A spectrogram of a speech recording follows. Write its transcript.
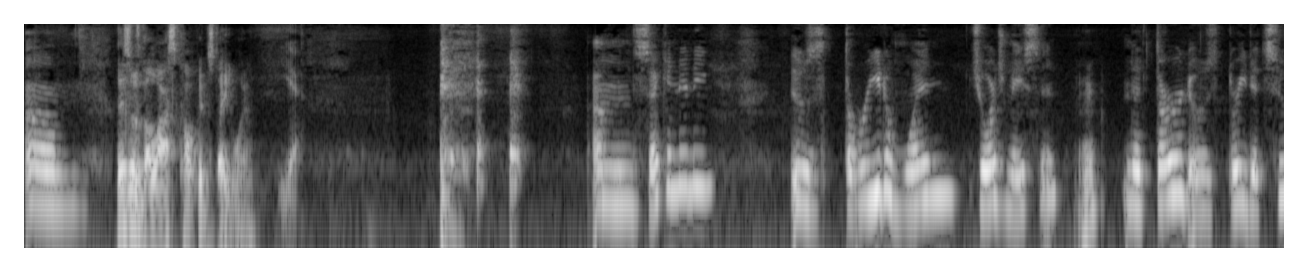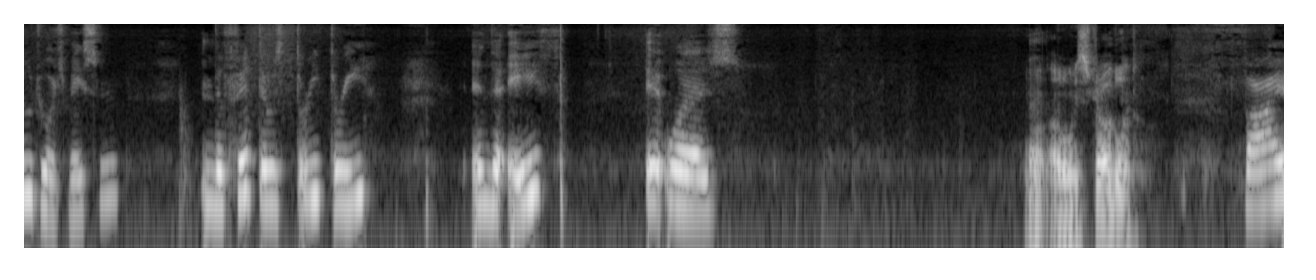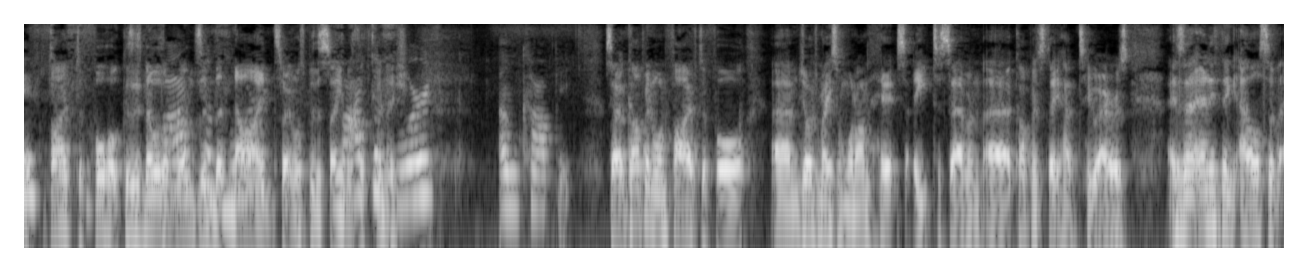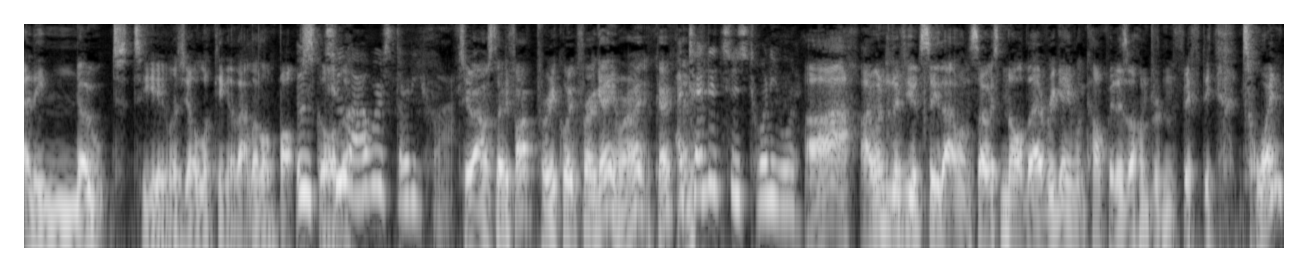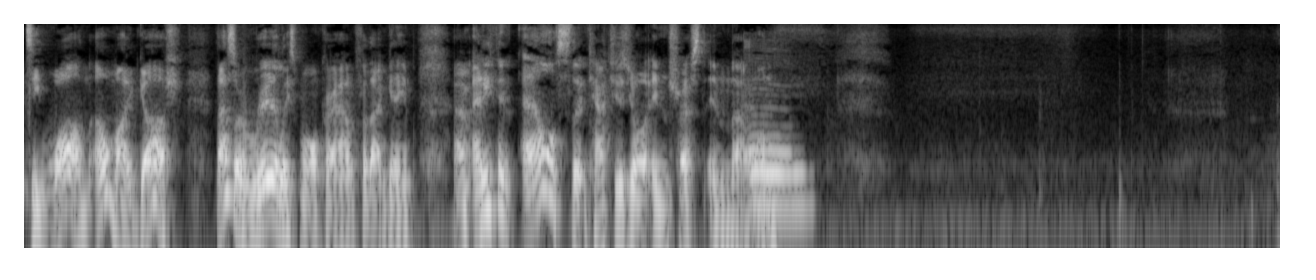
Um, This was the last Coppin State win. yeah. Um, in the second inning, it was three to one George Mason. Mhm. In the third, it was three to two George Mason. In the fifth, it was three three. In the eighth, it was Oh, he's struggling. five Five to four, because there's no other runs in the four. nine, so it must be the same as the to finish. four. Um, copy. So Coppin won five to four. Um, George Mason won on hits eight to seven. Uh, Coppin State had two errors. Is there anything else of any note to you as you're looking at that little box It was score? two hours thirty five. Two hours thirty-five. Pretty quick for a game, right? Okay. And- Attendance is twenty one. ah, I wondered if you'd see that one. So it's not that every game at Coppin is 150. 21. Oh my gosh. That's a really small crowd for that game. Um, anything else that catches your interest in that one?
